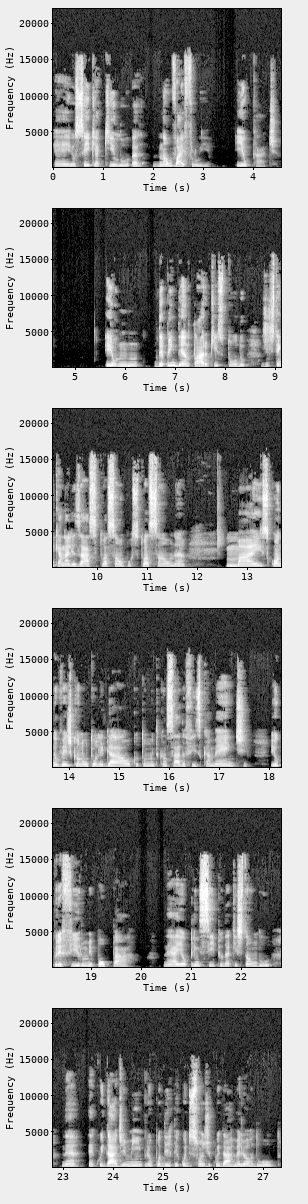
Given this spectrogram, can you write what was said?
é, eu sei que aquilo é, não vai fluir. Eu, Kátia. Eu, dependendo, claro que isso tudo a gente tem que analisar situação por situação, né? Mas quando eu vejo que eu não tô legal, que eu tô muito cansada fisicamente, eu prefiro me poupar, né? Aí é o princípio da questão do né? É cuidar de mim para eu poder ter condições de cuidar melhor do outro.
